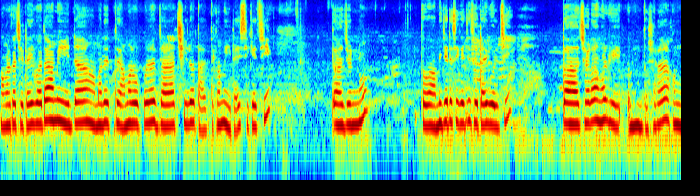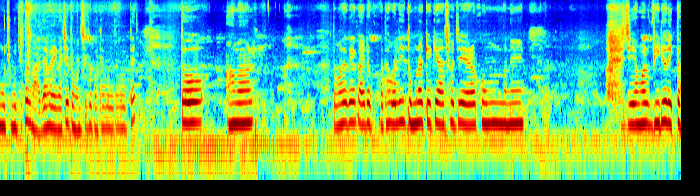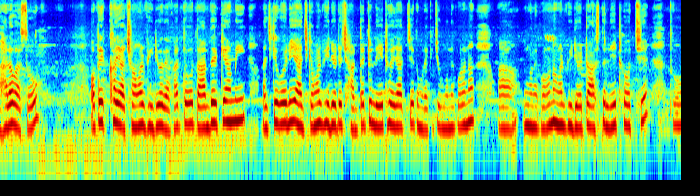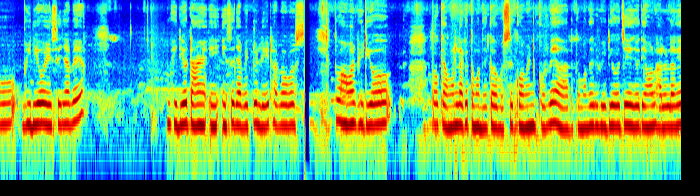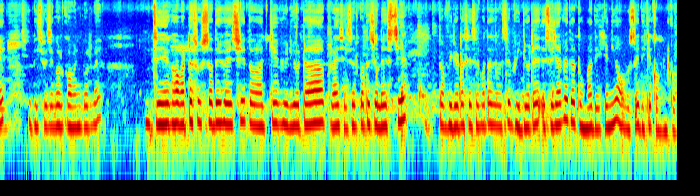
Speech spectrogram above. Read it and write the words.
আমার কাছে এটাই কথা। আমি এটা আমাদের আমার ওপরে যারা ছিল তাদের থেকে আমি এটাই শিখেছি। তার জন্য তো আমি যেটা শিখেছি সেটাই বলছি। তাছাড়া আমার তাছাড়া এখন মুচমুচে করে ভাজা হয়ে গেছে তোমার সাথে কথা বলতে বলতে। তো আমার তোমাদেরকে একটা কথা বলি, তোমরা কে কে আছো যে এরকম মানে যে আমার ভিডিও দেখতে ভালোবাসো, অপেক্ষায় আছো আমার ভিডিও দেখার, তো তাদেরকে আমি আজকে বলি, আজকে আমার ভিডিওটা ছাড়তে একটু লেট হয়ে যাচ্ছে, তোমরা কিছু মনে করো না মনে করো না, আমার ভিডিওটা আসতে লেট হচ্ছে, তো ভিডিও এসে যাবে। ভিডিওটা এসে যাবে একটু লেট হবে অবশ্য। তো আমার ভিডিও তো কেমন লাগে তোমাদেরকে অবশ্যই কমেন্ট করবে। আর তোমাদের ভিডিও যে যদি আমার ভালো লাগে, বেশি বেশি করে কমেন্ট করবে। যে খাবারটা সুস্বাদু হয়েছে, তো আজকে ভিডিওটা প্রায় শেষের পথে চলে এসছে। তো ভিডিওটা শেষের পথে চলেছে ভিডিওটা এসে যাবে, তো তোমরা দেখে নিও, অবশ্যই দেখে কমেন্ট করবে।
